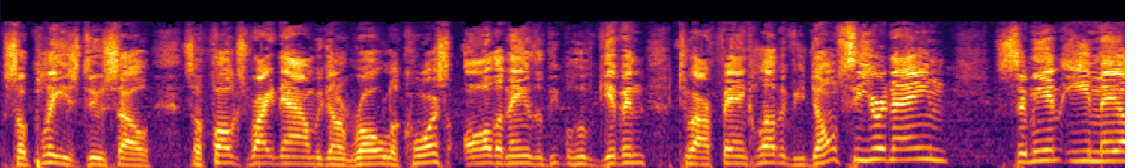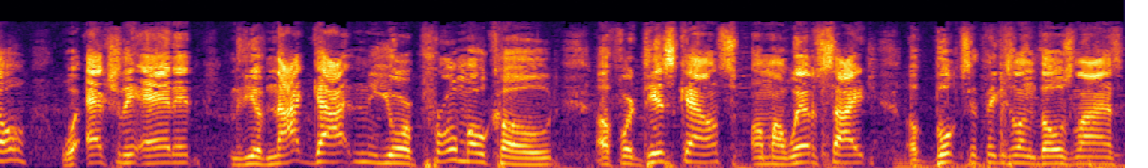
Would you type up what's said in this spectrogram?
So please do so. So, folks, right now we're going to roll, of course, all the names of people who've given to our fan club. If you don't see your name, send me an email. We'll actually add it. If you have not gotten your promo code uh, for discounts on my website of books and things along those lines,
